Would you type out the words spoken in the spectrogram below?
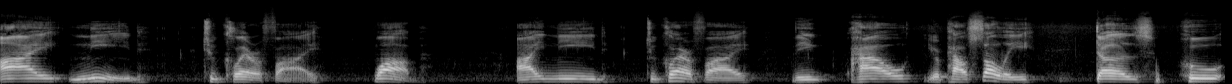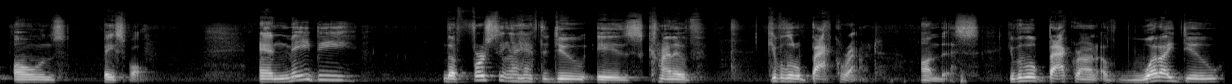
I need to clarify wob. I need to clarify the how your pal Sully does who owns baseball. And maybe the first thing I have to do is kind of give a little background on this, give a little background of what I do,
